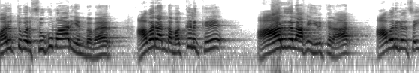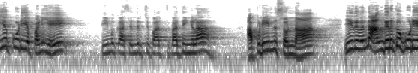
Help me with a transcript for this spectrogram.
மருத்துவர் சுகுமார் என்பவர் அவர் அந்த மக்களுக்கு ஆறுதலாக இருக்கிறார். அவர்கள் செய்யக்கூடிய பணியை திமுக செந்திரிச்சு பார்த்து பார்த்தீங்களா அப்படின்னு சொன்னால் இது வந்து அங்கே இருக்கக்கூடிய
